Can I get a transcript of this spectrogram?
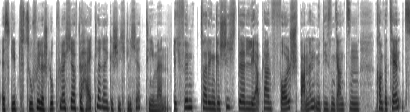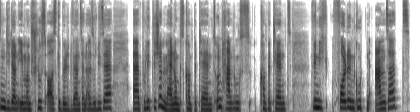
Es gibt zu viele Schlupflöcher für heiklere geschichtliche Themen. Ich finde zwar den Geschichte-Lehrplan voll spannend mit diesen ganzen Kompetenzen, die dann eben am Schluss ausgebildet werden sind. Also diese äh, politische Meinungskompetenz und Handlungskompetenz finde ich voll den guten Ansatz.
